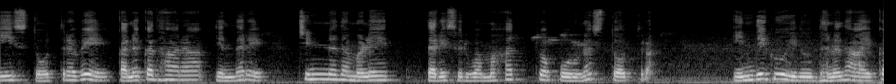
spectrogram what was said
ಈ ಸ್ತೋತ್ರವೇ ಕನಕಧಾರ ಎಂದರೆ ಚಿನ್ನದ ಮಳೆ ತರಿಸಿರುವ ಮಹತ್ವಪೂರ್ಣ ಸ್ತೋತ್ರ. ಇಂದಿಗೂ ಇದು ಧನದಾಯಕ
